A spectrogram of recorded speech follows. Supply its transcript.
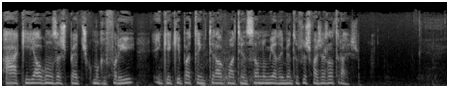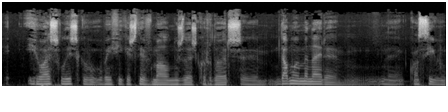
há aqui alguns aspectos, como referi, em que a equipa tem que ter alguma atenção, nomeadamente as suas faixas laterais. Eu acho, Luís, que o Benfica esteve mal nos dois corredores. Eh, de alguma maneira eh, consigo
